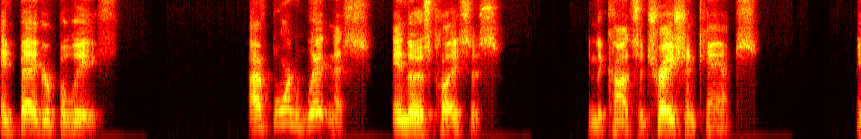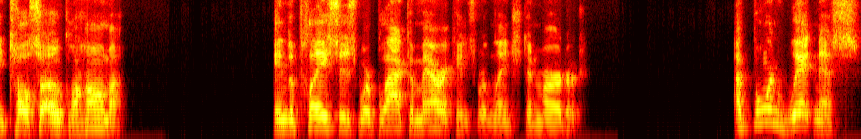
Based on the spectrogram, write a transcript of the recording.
and beggar belief. I've borne witness in those places, in the concentration camps, in Tulsa, Oklahoma, in the places where Black Americans were lynched and murdered. I've borne witness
